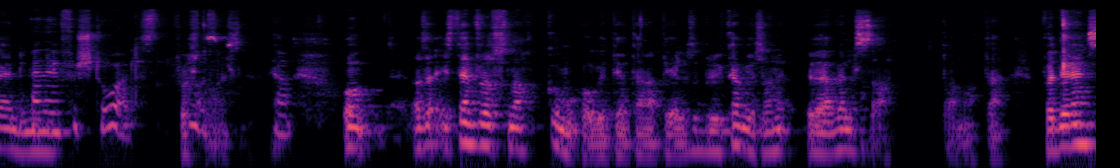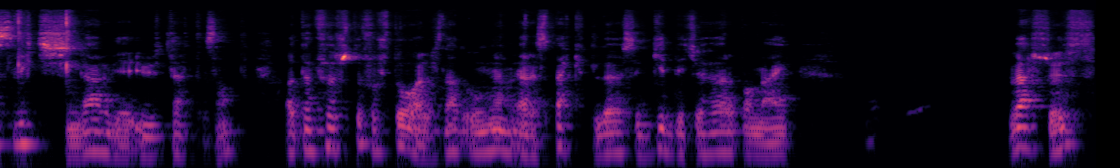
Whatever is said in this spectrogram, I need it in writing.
er- det det er forståelsen. forståelsen? Ja. Og altså, Istedenfor å snakke om kognitiv terapi, så bruker vi sånne øvelser. på en måte. For det er den switchen der vi er ute etter. sant? At den første forståelsen er at ungen er respektløs, gidder ikke høre på meg, versus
